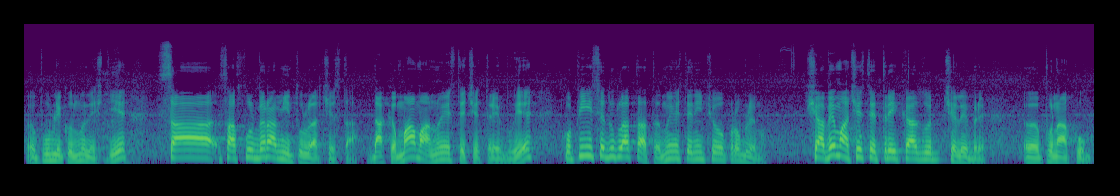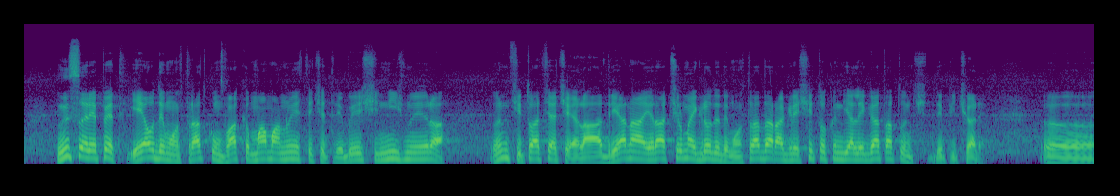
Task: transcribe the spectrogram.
uh, publicul nu le știe, s-a, s-a spulberat mitul acesta. Dacă mama nu este ce trebuie, copiii se duc la tată, nu este nicio problemă. Și avem aceste trei cazuri celebre uh, până acum. Însă, repet, ei au demonstrat cumva că mama nu este ce trebuie și nici nu era. În situația aceea, la Adriana era cel mai greu de demonstrat, dar a greșit-o când i-a legat atunci de picioare. Uh,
